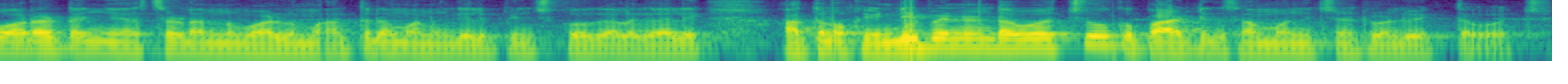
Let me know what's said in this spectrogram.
పోరాటం చేస్తాడన్న వాళ్ళు మాత్రం మనం గెలిపించుకోగలగాలి. అతను ఒక ఇండిపెండెంట్ అవ్వచ్చు ఒక పార్టీకి సంబంధించినటువంటి వ్యక్తి అవ్వచ్చు.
